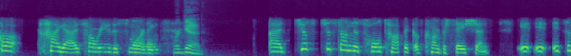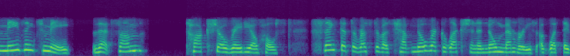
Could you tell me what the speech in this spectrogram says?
Oh, hi guys. How are you this morning? We're good. Uh, just just on this whole topic of conversation, it, it, it's amazing to me that some talk show radio host think that the rest of us have no recollection and no memories of what they've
